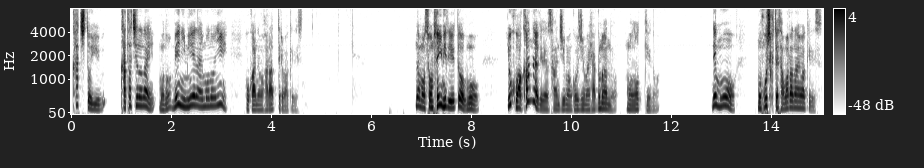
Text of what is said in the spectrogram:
価値という形のないもの目に見えないものにお金を払ってるわけです。でもその意味で言うともうよくわかんないわけだよ。30万50万100万のものっていうのは。でももう欲しくてたまらないわけです。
